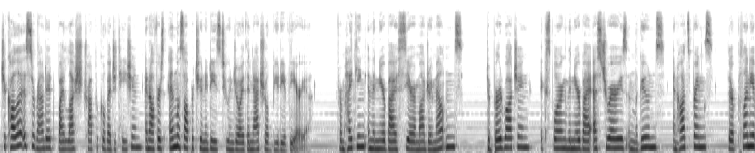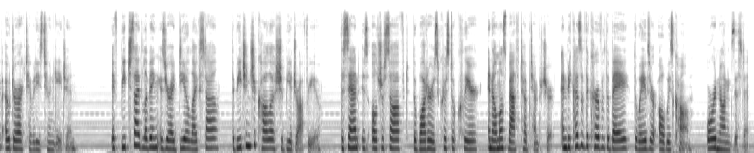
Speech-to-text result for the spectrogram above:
Chacala is surrounded by lush tropical vegetation and offers endless opportunities to enjoy the natural beauty of the area. From hiking in the nearby Sierra Madre Mountains, to birdwatching, exploring the nearby estuaries and lagoons, and hot springs, there are plenty of outdoor activities to engage in. If beachside living is your ideal lifestyle, the beach in Chacala should be a draw for you. The sand is ultra soft, the water is crystal clear, and almost bathtub temperature. And because of the curve of the bay, the waves are always calm, or non existent.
